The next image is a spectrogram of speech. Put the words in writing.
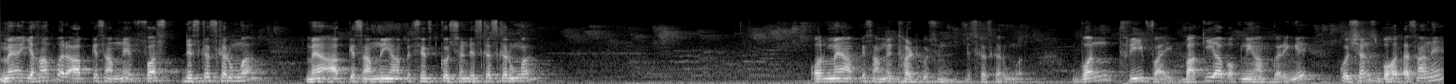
मैं यहाँ पर आपके सामने फ़र्स्ट डिस्कस करूँगा। मैं आपके सामने यहाँ पे फिफ्थ क्वेश्चन डिस्कस करूँगा। और मैं आपके सामने थर्ड क्वेश्चन डिस्कस करूँगा। वन थ्री फाइव बाकी आप अपने आप करेंगे। क्वेश्चंस बहुत आसान है,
